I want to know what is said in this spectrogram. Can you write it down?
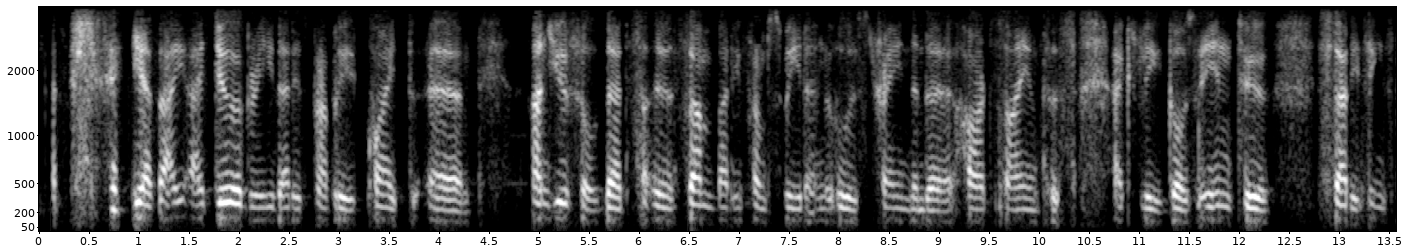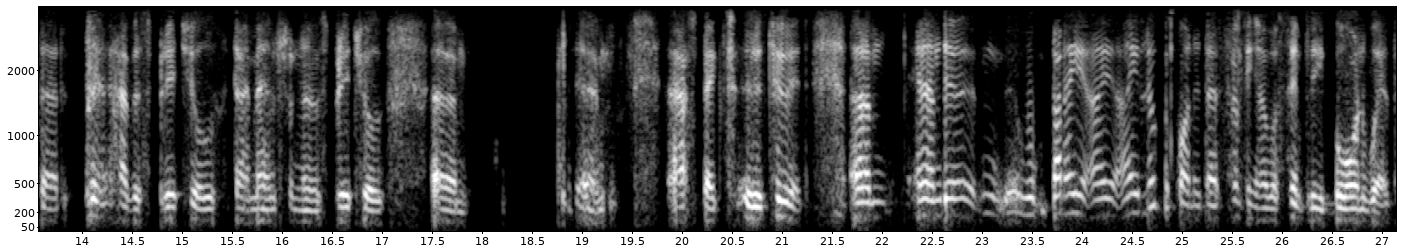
yes, I, I do agree that it's probably quite uh, unusual that uh, somebody from Sweden who is trained in the hard sciences actually goes in to study things that have a spiritual dimension and a spiritual um, um, aspect uh, to it. Um, and uh, but I, I, I look upon it as something I was simply born with,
